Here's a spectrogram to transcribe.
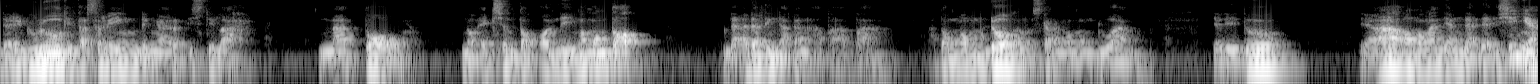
dari dulu kita sering dengar istilah NATO, no action talk only, ngomong tok, tidak ada tindakan apa-apa. Atau ngomdo kalau sekarang ngomong duang. Jadi itu ya omongan yang tidak ada isinya.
